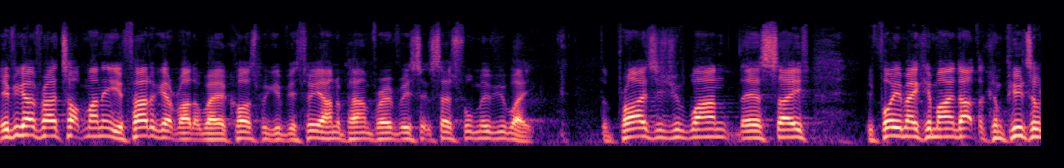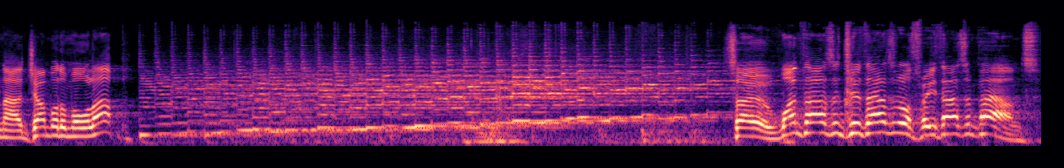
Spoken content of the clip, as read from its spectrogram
If you go for our top money, you fail to get right away of course, we give you £300 for every successful move you make. The prizes you've won, they're safe. Before you make your mind up, the computer will now jumble them all up. So, 1,000, 2,000 or 3,000 pounds?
